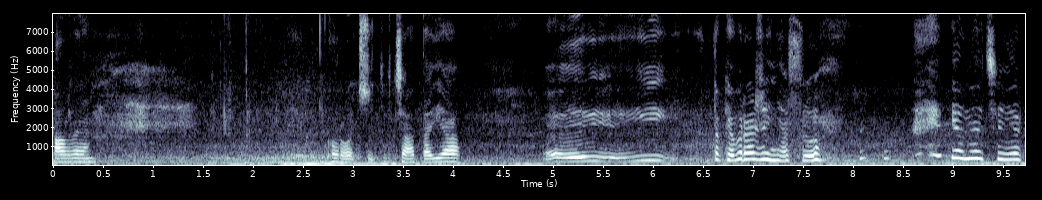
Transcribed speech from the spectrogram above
Але Коротше, дівчата, я е, таке враження, що я наче як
